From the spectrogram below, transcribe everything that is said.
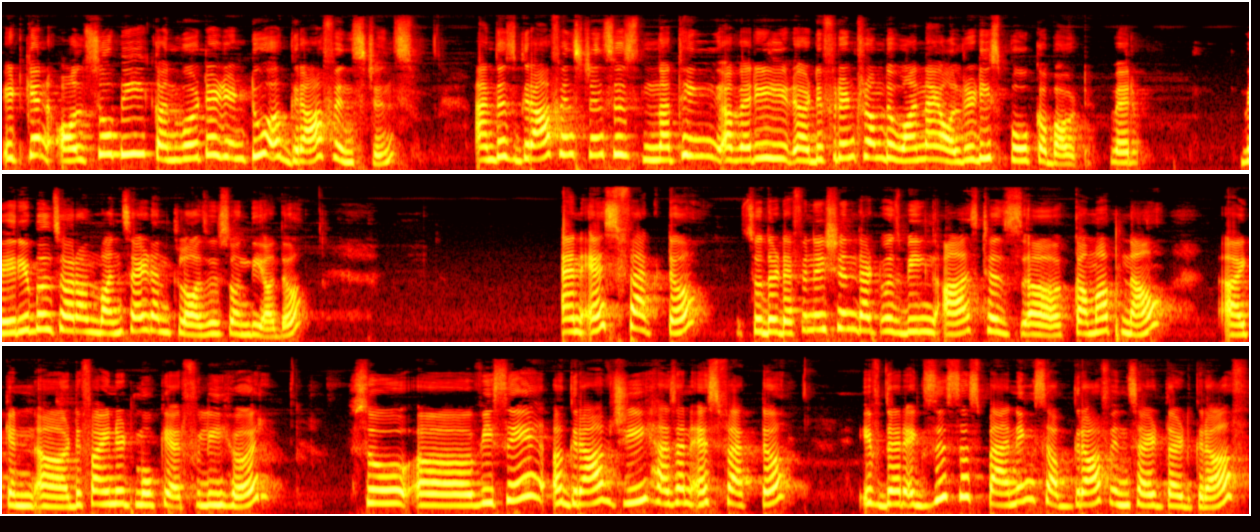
it can also be converted into a graph instance. And this graph instance is nothing uh, very uh, different from the one I already spoke about, where variables are on one side and clauses on the other. An S factor, so the definition that was being asked has uh, come up now. I can uh, define it more carefully here. So uh, we say a graph G has an S factor if there exists a spanning subgraph inside that graph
